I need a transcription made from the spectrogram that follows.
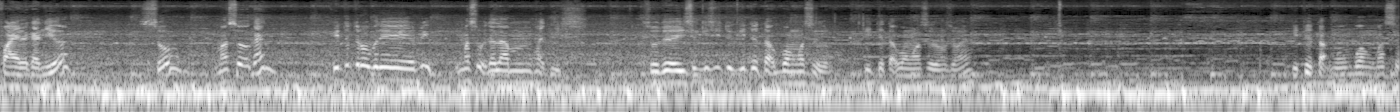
File kan dia. So masuk kan Kita terus boleh rip masuk dalam hard disk So dari segi situ kita tak buang masa. Kita tak buang masa langsung eh. Kita tak membuang masa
